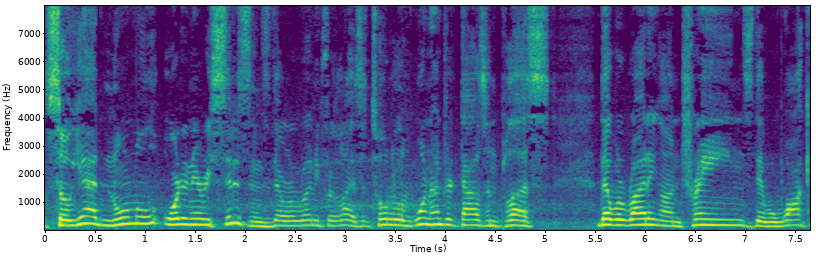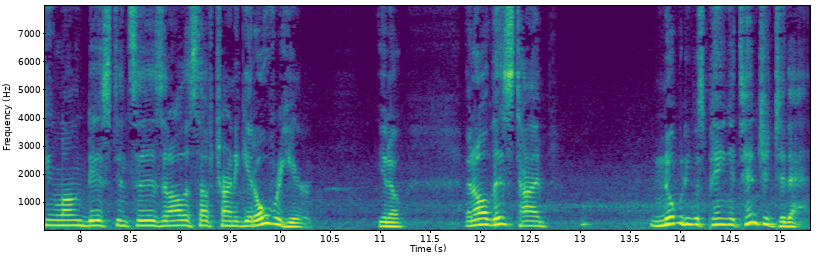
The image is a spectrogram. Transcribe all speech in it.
So you had normal, ordinary citizens that were running for their lives. A total of 100,000 plus that were riding on trains. They were walking long distances and all this stuff trying to get over here. You know, and all this time, nobody was paying attention to that.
